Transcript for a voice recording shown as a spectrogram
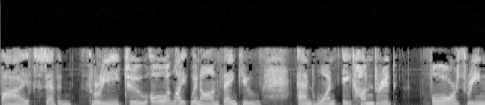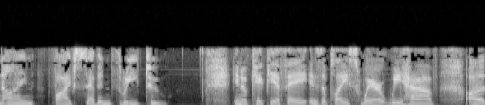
5732. Oh, a light went on. Thank you. And 1 800 439 5732. You know, KPFA is a place where we have uh,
